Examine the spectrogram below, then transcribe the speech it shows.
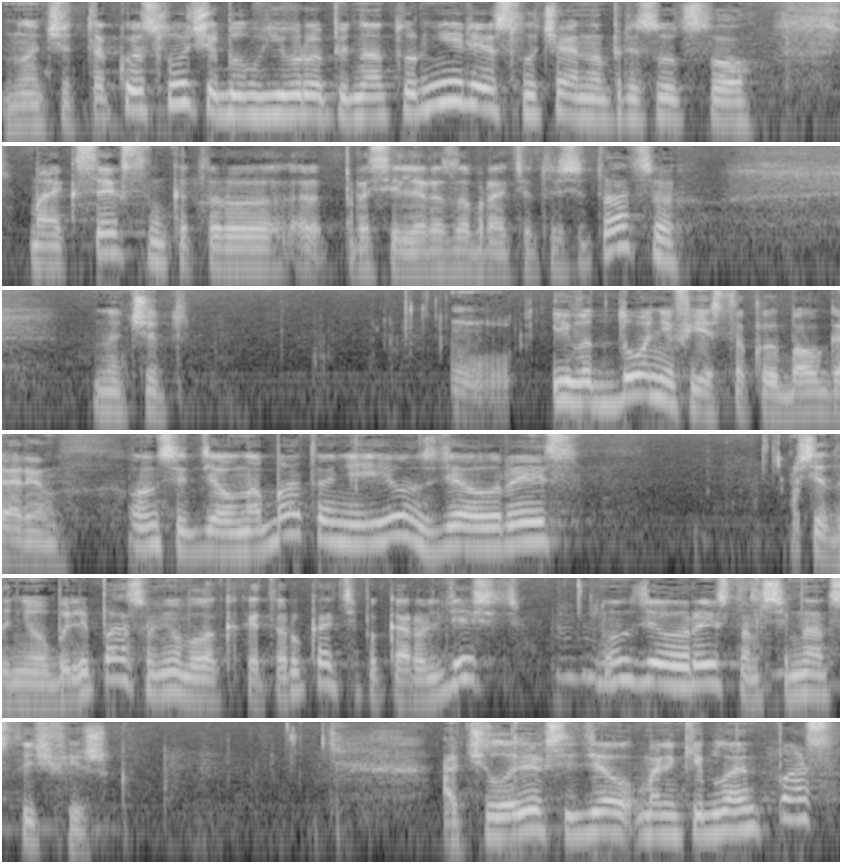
Значит, такой случай был в Европе на турнире. Случайно присутствовал Майк Секстон, которого э, просили разобрать эту ситуацию. Значит, м, Иво Донев есть такой болгарин. Он сидел на баттоне, и он сделал рейз. Все до него были пас, у него была какая-то рука, типа король 10. Он сделал рейз, там 17 тысяч фишек. А человек сидел, маленький блайнд пас,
